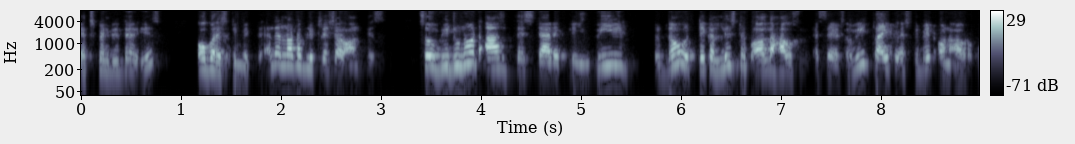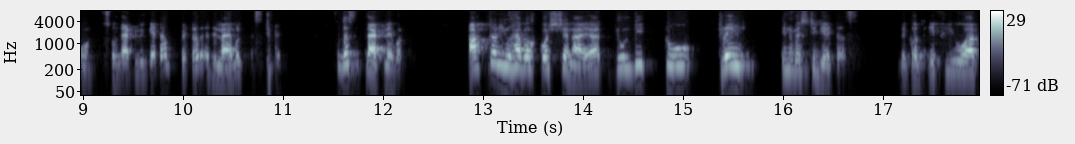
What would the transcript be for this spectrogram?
expenditure is overestimated. And a lot of literature on this. So we do not ask this directly. We now take a list of all the household assets. So we try to estimate on our own so that we get a better reliable estimate. So that's that level. After you have a questionnaire, you need to train investigators. Because if you are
